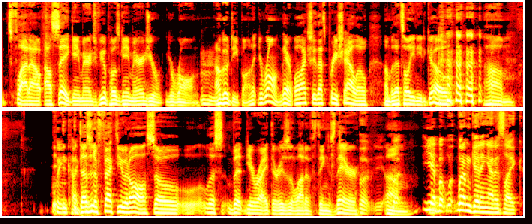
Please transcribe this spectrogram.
it's flat out. I'll say gay marriage. If you oppose gay marriage, you're, you're wrong. I'll go deep on it. You're wrong there. Well, actually, that's pretty shallow. Um, but that's all you need to go. um, clean cut. it doesn't affect you at all. So listen, but you're right. There is a lot of things there. But, but yeah, but what I'm getting at is like,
